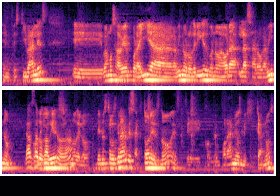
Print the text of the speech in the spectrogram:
en festivales. Eh, vamos a ver por ahí a Gavino Rodríguez, bueno, ahora Lázaro Gavino. Lázaro Gavino, ¿no? Uno de, de, nuestros grandes actores, ¿no? Este, contemporáneos mexicanos.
